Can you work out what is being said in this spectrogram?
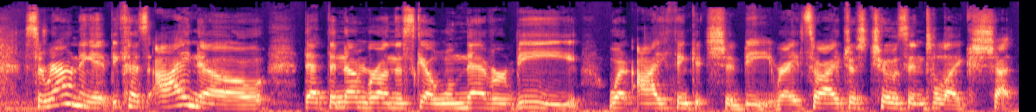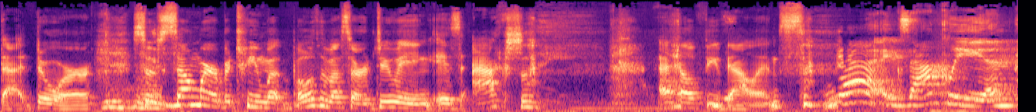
surrounding it because I know that the number on the scale will never be what I think it should be, right? So I've just chosen to like shut that door. so somewhere between what both of us are doing is actually a healthy balance. yeah, exactly. And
